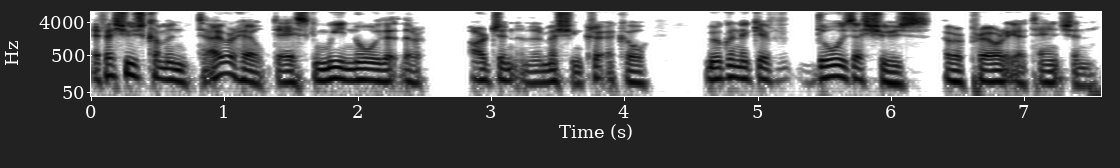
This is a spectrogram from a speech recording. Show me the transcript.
if issues come into our help desk and we know that they're urgent and they're mission critical, we're going to give those issues our priority attention.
